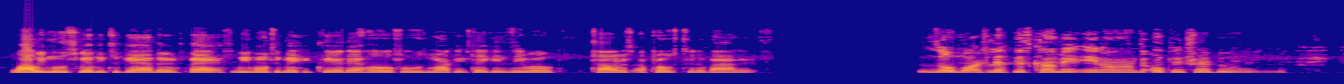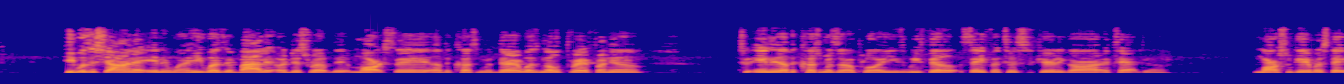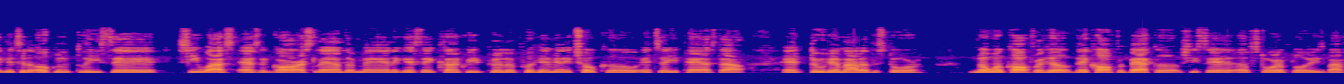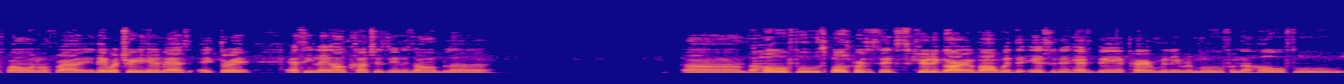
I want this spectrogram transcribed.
While we move swiftly to gather facts, we want to make it clear that Whole Foods markets take a zero tolerance approach to the violence. Zoe Marks left this comment in um, the Oakland Tribune. He wasn't shouting at anyone. He wasn't violent or disruptive. Mark said of the customer, there was no threat from him to any of the customers or employees. We felt safe until security guard attacked them. Who gave a statement to the Oakland police, said she watched as the guard slammed the man against a concrete pillar, put him in a chokehold until he passed out, and threw him out of the store. No one called for help. They called for backup, she said, of store employees by phone on Friday. They were treating him as a threat as he lay unconscious in his own blood. Um, the Whole Foods spokesperson said the security guard involved with the incident has been permanently removed from the Whole Food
